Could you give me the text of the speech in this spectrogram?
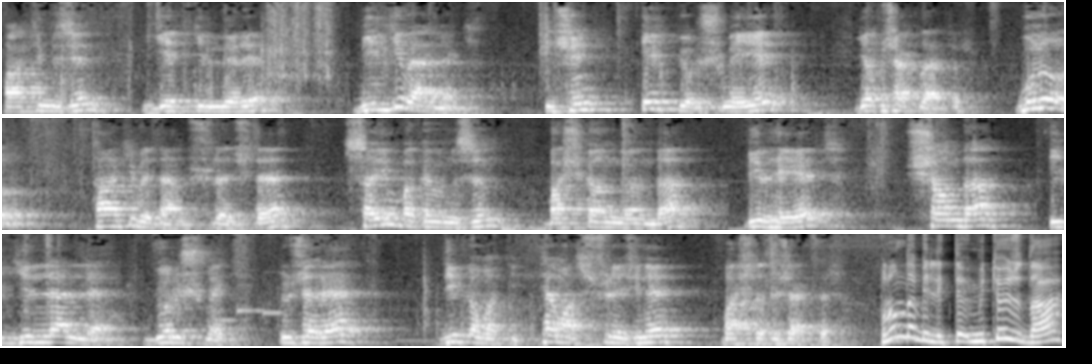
partimizin yetkilileri bilgi vermek için ilk görüşmeyi yapacaklardır. Bunu takip eden süreçte Sayın Bakanımızın başkanlığında bir heyet Şam'da ilgililerle görüşmek üzere diplomatik temas sürecini başlatacaktır. Bununla birlikte Ümit Özdağ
